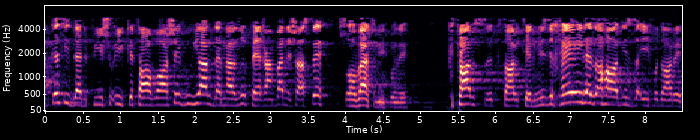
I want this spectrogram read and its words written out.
کسی در پیشوی کتاب باشه گویا در نزد پیغمبر نشسته صحبت می‌کنه کتاب کتاب ترمیزی خیلی از احادیث ضعیف داره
